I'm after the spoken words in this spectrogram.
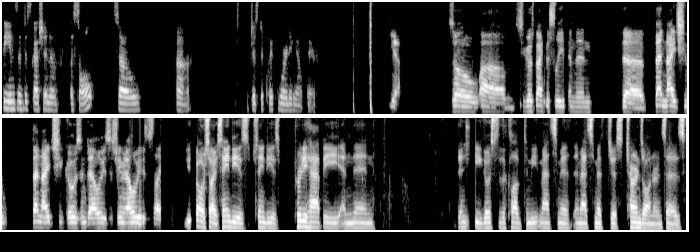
themes of discussion of assault. So, uh, just a quick warning out there. So um, she goes back to sleep, and then the that night she that night she goes into Eloise's dream, and Eloise is like, Oh, sorry. Sandy is Sandy is pretty happy, and then then she goes to the club to meet Matt Smith, and Matt Smith just turns on her and says,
